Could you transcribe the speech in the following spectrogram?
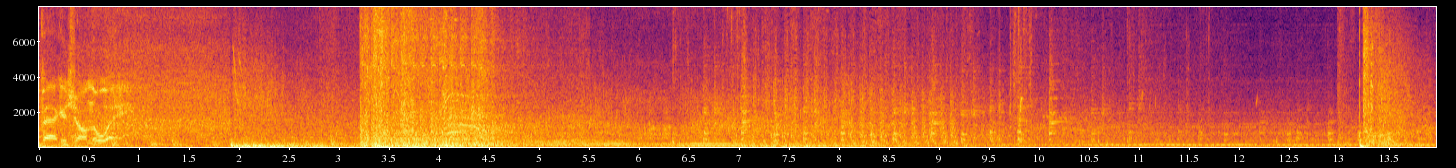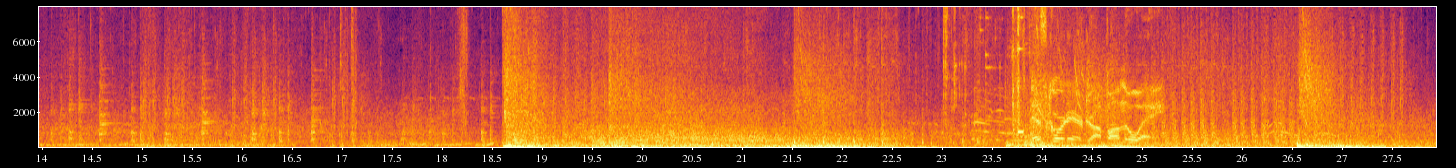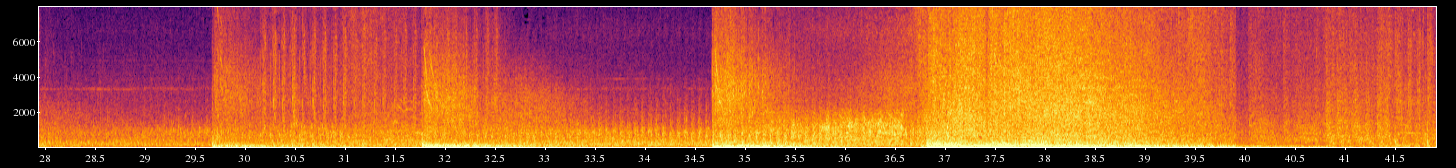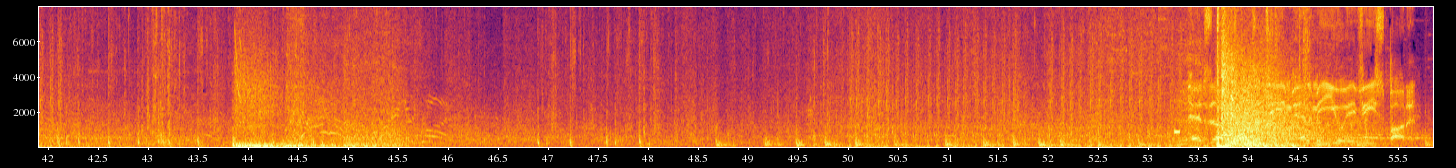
Package on the way. Escort airdrop on the way. Heads up, Delta Team. Enemy UAV spotted.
